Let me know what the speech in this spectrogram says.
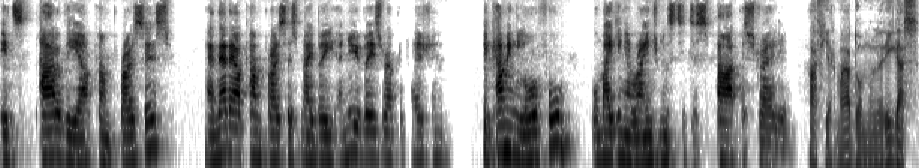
it's part of the outcome process, and that outcome process may be a new visa application, becoming lawful, or making arrangements to depart Australia. Afirma domnul Rigas.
